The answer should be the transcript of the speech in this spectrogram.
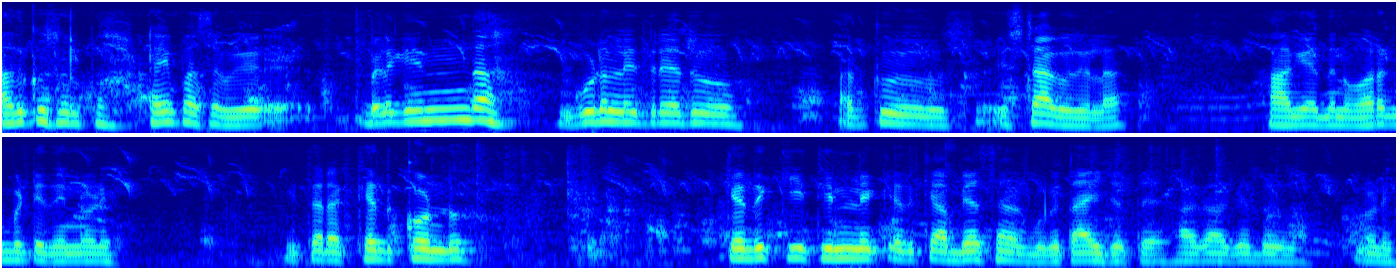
ಅದಕ್ಕೂ ಸ್ವಲ್ಪ ಟೈಮ್ ಪಾಸ್ ಬೆಳಗ್ಗೆಯಿಂದ ಗೂಡಲ್ಲಿದ್ದರೆ ಅದು, ಅದಕ್ಕೂ ಇಷ್ಟ ಆಗೋದಿಲ್ಲ. ಹಾಗೆ ಅದನ್ನು ಹೊರಗೆ ಬಿಟ್ಟಿದ್ದೀನಿ ನೋಡಿ. ಈ ಥರ ಕೆದ್ಕೊಂಡು, ಕೆದಕಿ ತಿನ್ನಲಿಕ್ಕೆ ಅದಕ್ಕೆ ಅಭ್ಯಾಸ ಆಗಬೇಕು ತಾಯಿ ಜೊತೆ. ಹಾಗಾಗಿ ಅದು ನೋಡಿ.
